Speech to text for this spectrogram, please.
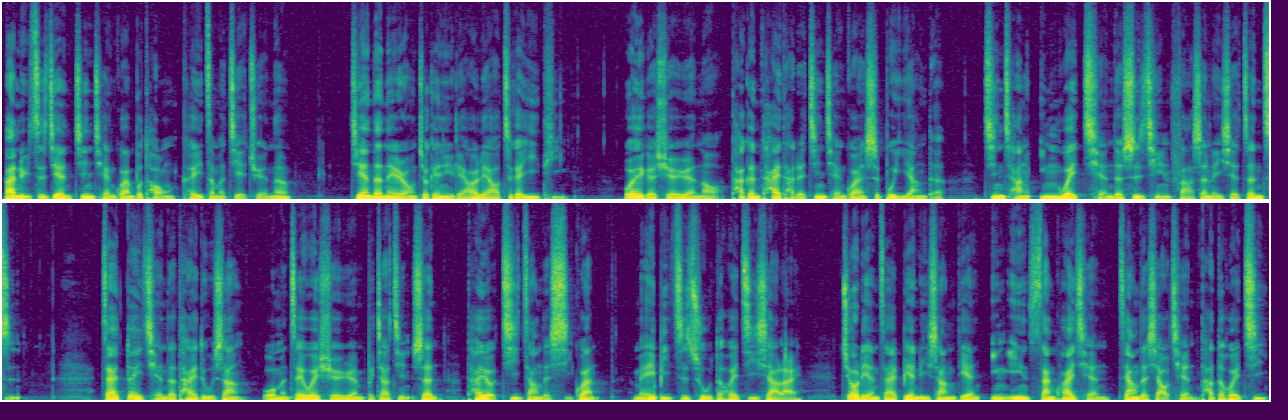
伴侣之间金钱观不同，可以怎么解决呢？今天的内容就跟你聊一聊这个议题。我有一个学员哦，他跟太太的金钱观是不一样的，经常因为钱的事情发生了一些争执。在对钱的态度上，我们这位学员比较谨慎，他有记账的习惯，每一笔支出都会记下来，就连在便利商店影印三块钱这样的小钱，他都会记。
